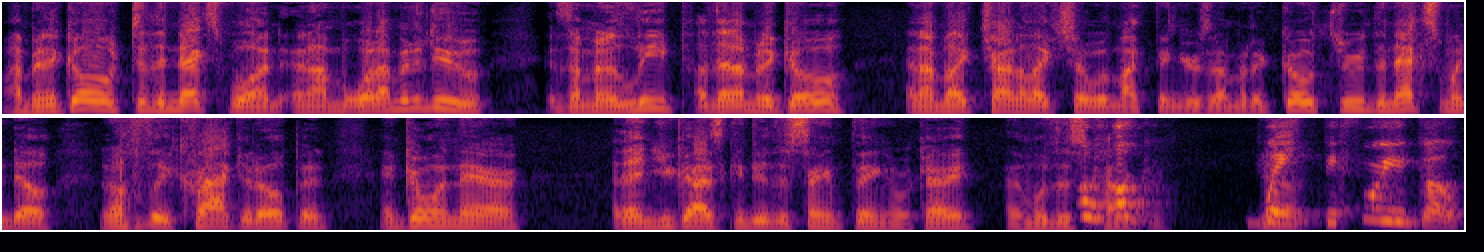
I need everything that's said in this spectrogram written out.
I'm gonna go to the next one, and I'm what I'm gonna do is I'm gonna leap, and then I'm gonna go, and I'm like trying to like show with my fingers. I'm gonna go through the next window and hopefully crack it open and go in there, and then you guys can do the same thing, okay? And we'll just Oh, kind of. oh, wait, before you go,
